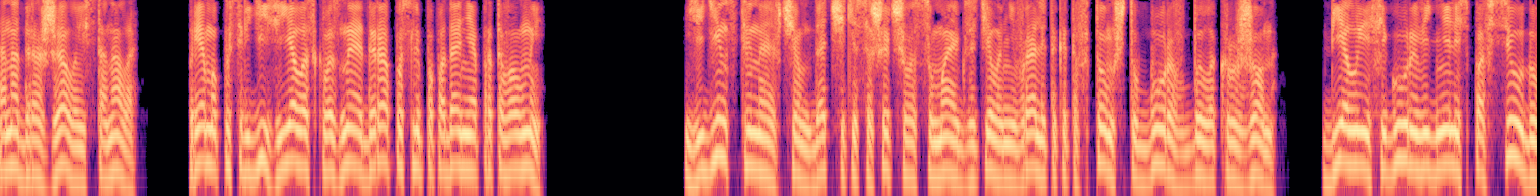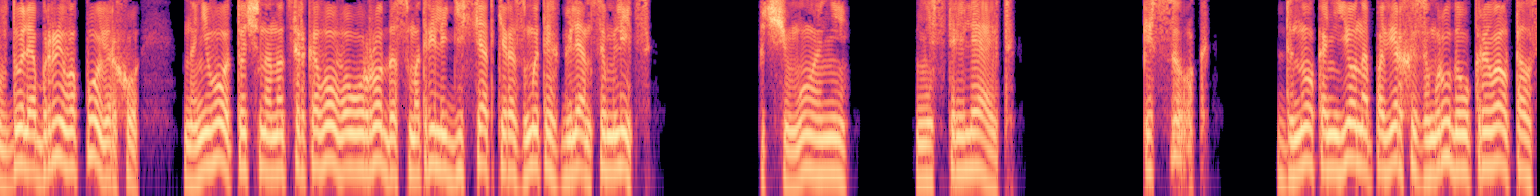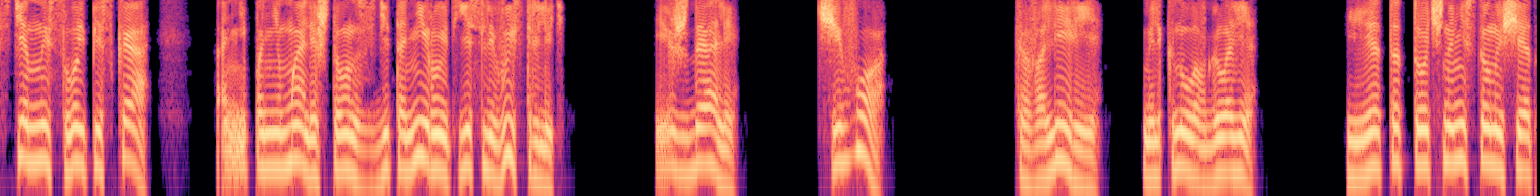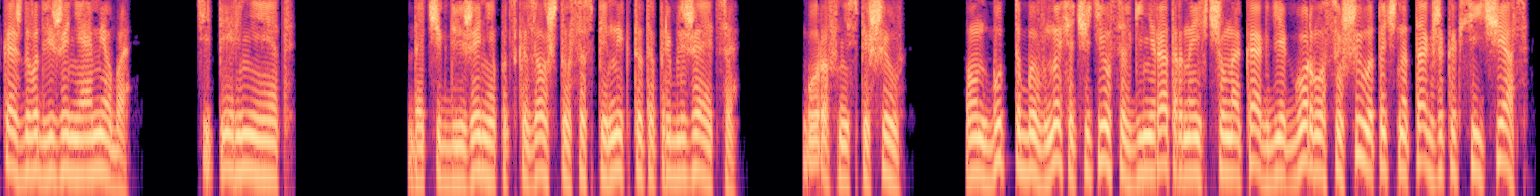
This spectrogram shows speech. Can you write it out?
Она дрожала и стонала. Прямо посреди зияла сквозная дыра после попадания протоволны. Единственное, в чем датчики сошедшего с ума экзотела не врали, так это в том, что Буров был окружен. Белые фигуры виднелись повсюду, вдоль обрыва поверху. На него, точно на циркового урода, смотрели десятки размытых глянцем лиц. Почему они не стреляют? Песок. Дно каньона поверх изумруда укрывал толстенный слой песка. Они понимали, что он сдетонирует, если выстрелить. И ждали. Чего? Кавалерии мелькнуло в голове. И это точно не стонущая от каждого движения амеба. Теперь нет. Датчик движения подсказал, что со спины кто-то приближается. Буров не спешил. Он будто бы вновь очутился в генераторной их челнока, где горло сушило точно так же, как сейчас.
